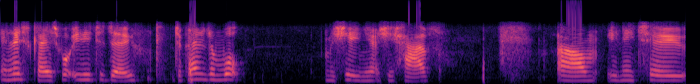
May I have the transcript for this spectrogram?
In this case what you need to do depending on what machine you actually have, um, you need to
